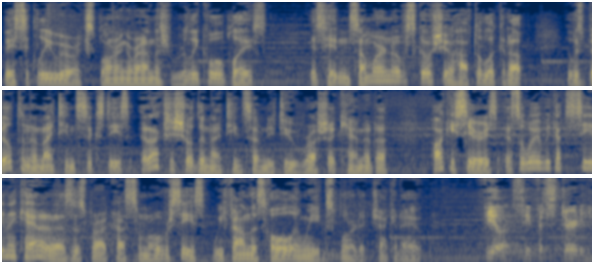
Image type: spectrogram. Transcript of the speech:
Basically we were exploring around this really cool place. It's hidden somewhere in Nova Scotia, you'll have to look it up. It was built in the 1960s. It actually showed the 1972 Russia Canada hockey series. It's the way we got to see it in Canada as this broadcast from overseas. We found this hole and we explored it. Check it out. Feel it, see if it's sturdy.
